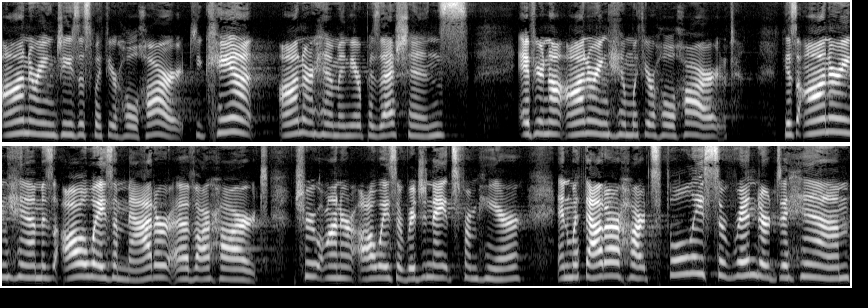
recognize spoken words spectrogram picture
honoring Jesus with your whole heart. You can't honor him in your possessions if you're not honoring him with your whole heart. Because honoring him is always a matter of our heart. True honor always originates from here. And without our hearts fully surrendered to him,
